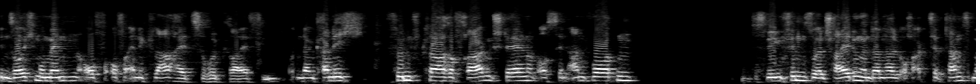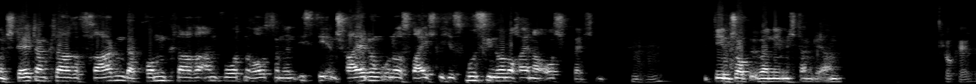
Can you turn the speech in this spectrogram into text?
in solchen Momenten auf, auf eine Klarheit zurückgreifen. Und dann kann ich fünf klare Fragen stellen und aus den Antworten deswegen finden so Entscheidungen dann halt auch Akzeptanz. Man stellt dann klare Fragen, da kommen klare Antworten raus, sondern ist die Entscheidung unausweichlich, es muss sie nur noch einer aussprechen. Mhm. Den Job übernehme ich dann gern. Okay.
